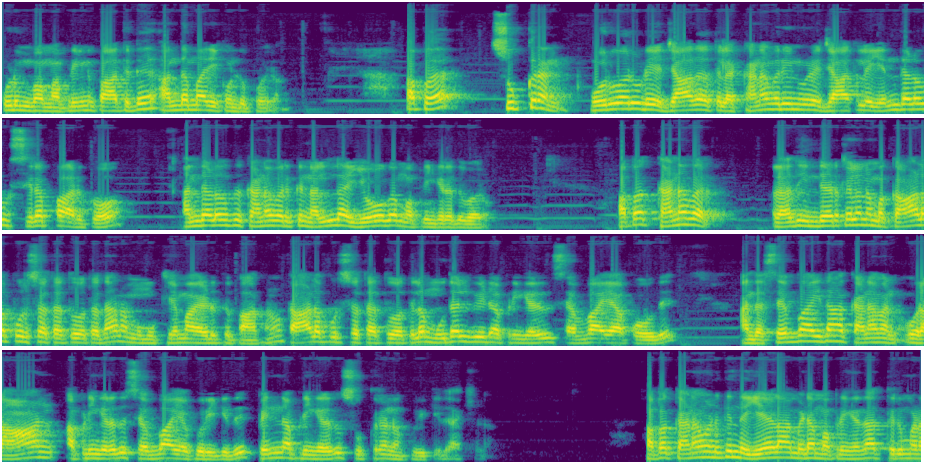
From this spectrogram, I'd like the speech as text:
குடும்பம் அப்படின்னு பார்த்துட்டு அந்த மாதிரி கொண்டு போயிடும். அப்போ சுக்ரன் ஒருவருடைய ஜாதகத்தில் கணவரினுடைய ஜாதகத்தில் எந்த அளவுக்கு சிறப்பாக இருக்கோ அந்த அளவுக்கு கணவருக்கு நல்ல யோகம் அப்படிங்கிறது வரும். அப்போ கணவர் அதாவது இந்த இடத்துல நம்ம காலபுருஷ தத்துவத்தை தான் நம்ம முக்கியமாக எடுத்து பார்க்கணும். காலபுருஷ தத்துவத்தில் முதல் வீடு அப்படிங்கிறது செவ்வாயா போகுது. அந்த செவ்வாய் தான் கணவன். ஒரு ஆண் அப்படிங்கிறது செவ்வாயை குறிக்குது. பெண் அப்படிங்கிறது சுக்கரனை குறிக்குது ஆக்சுவலா அப்போ கணவனுக்கு இந்த ஏழாம் இடம் அப்படிங்கிறது தான் திருமண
